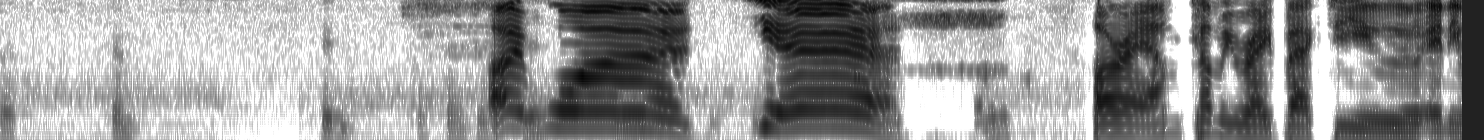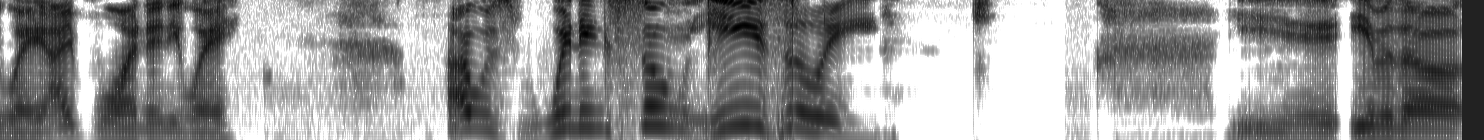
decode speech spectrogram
But since didn't- since it I did- won! Yes! Alright, I'm coming right back to you anyway. I've won anyway. I was winning so easily! Yeah, even though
